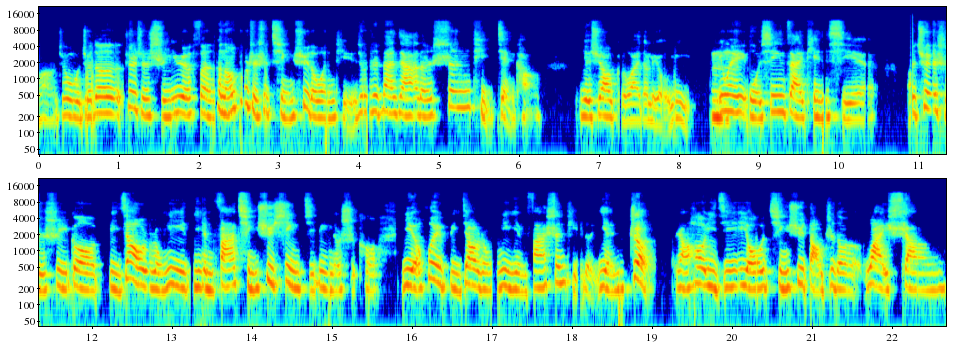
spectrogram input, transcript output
啊，就我觉得确实十一月份可能不只是情绪的问题，就是大家的身体健康也需要格外的留意，因为火星在天蝎，这确实是一个比较容易引发情绪性疾病的时刻。也会比较容易引发身体的炎症，然后以及由情绪导致的外伤、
